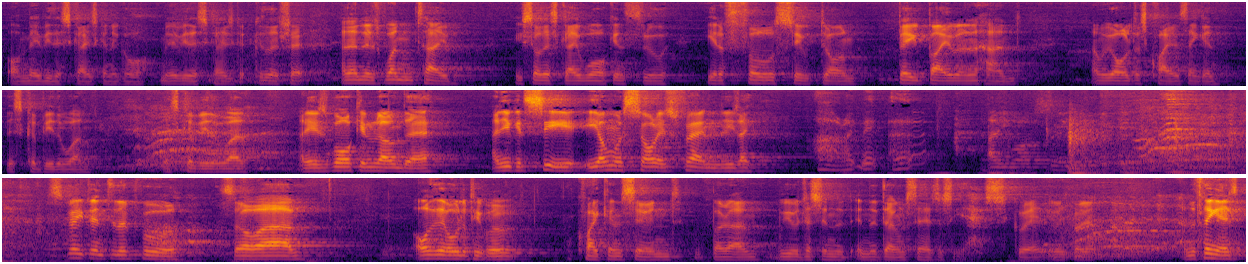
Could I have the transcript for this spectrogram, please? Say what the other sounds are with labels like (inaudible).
oh, maybe this guy's going to go. Maybe this guy's going to go. And then there's one time, he saw this guy walking through. He had a full suit on, big Bible in hand. And we all just quiet thinking, this could be the one. This could be the one. And he was walking around there, and you could see he almost saw his friend, and he's like, "All oh, right, mate." Uh, and he walked straight, (laughs) straight into the pool. So um, all the older people were quite concerned, but um, we were just in the, in the downstairs, just yes, great, it was brilliant. And the thing is,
